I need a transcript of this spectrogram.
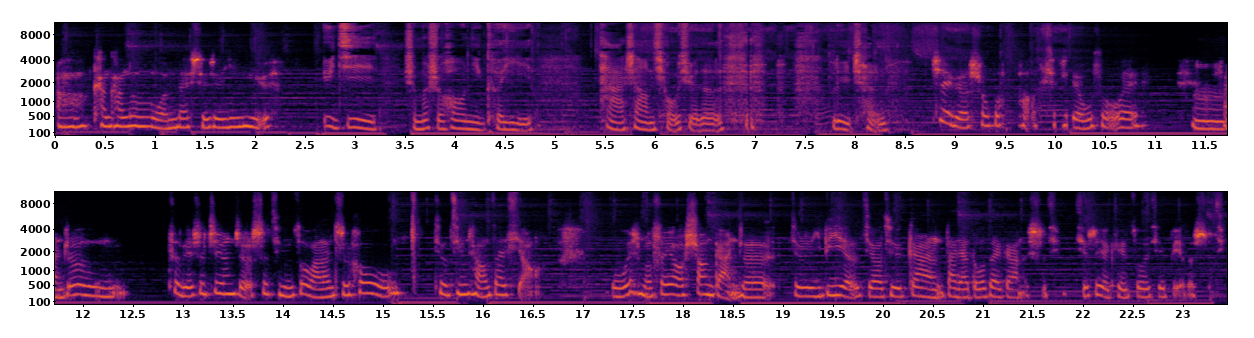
啊，看看论文呗，学学英语。预计什么时候你可以踏上求学的 旅程？这个说不好，其实也无所谓。嗯，反正特别是志愿者事情做完了之后，就经常在想，我为什么非要上赶着，就是一毕业就要去干大家都在干的事情？其实也可以做一些别的事情。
